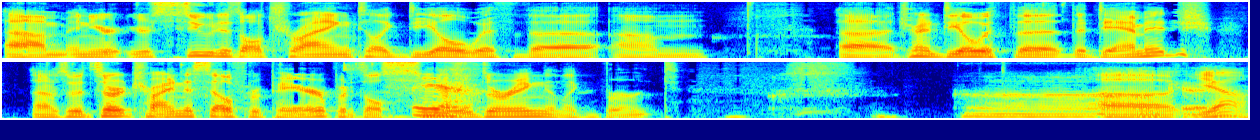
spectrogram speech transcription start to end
Um, and your your suit is all trying to like deal with the um, uh, trying to deal with the the damage. Um, so it's sort of trying to self repair, but it's all Yeah. smoldering and like burnt. Uh, Uh, okay. yeah.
